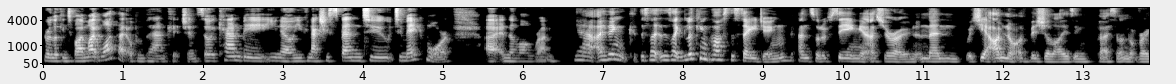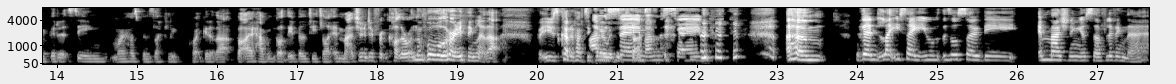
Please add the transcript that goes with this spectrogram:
who are looking to buy might want that open plan kitchen. So it can be, you know, you can actually spend to to make more uh, in the long run. Yeah, I think there's like there's like looking past the staging and sort of seeing it as your own, and then which yeah, I'm not a visualizing person. I'm not very good at seeing. My husband's luckily quite good at that, but I haven't got the ability to like imagine a different color on the wall or anything like that. But you just kind of have to go I'm with the same. I'm the same. um, then, like you say, you there's also the imagining yourself living there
